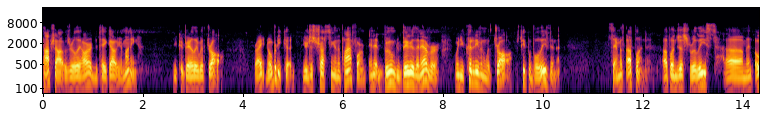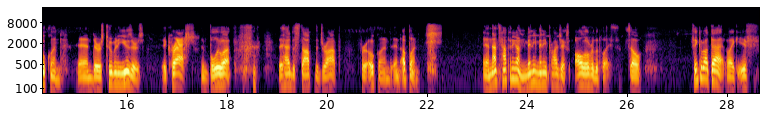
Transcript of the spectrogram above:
Top Shot was really hard to take out your money. You could barely withdraw, right? Nobody could. You're just trusting in the platform. And it boomed bigger than ever when you couldn't even withdraw because people believed in it. Same with Upland. Upland just released um, in Oakland, and there was too many users. It crashed. It blew up. they had to stop the drop for Oakland and Upland. And that's happening on many, many projects all over the place. So think about that. Like if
